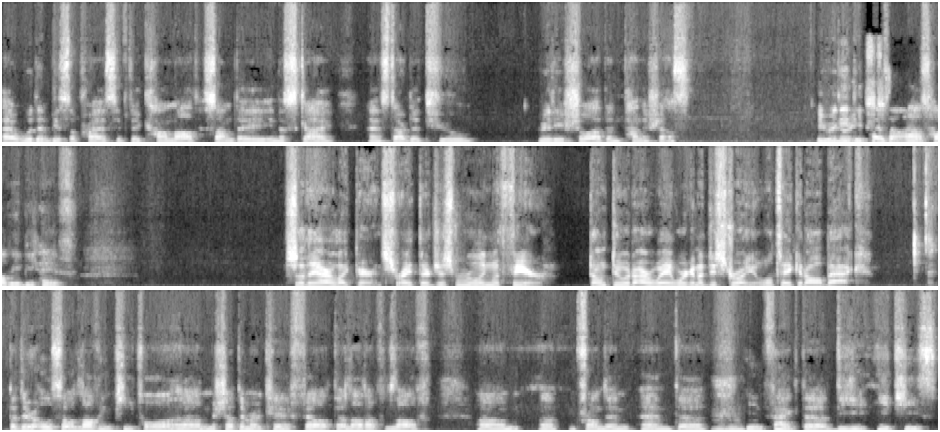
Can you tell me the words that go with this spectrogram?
I wouldn't be surprised if they come out someday in the sky and started to really show up and punish us. It really depends on us how we behave. So they are like parents, right? They're just ruling with fear. Don't do it our way. We're going to destroy you. We'll take it all back. But they're also loving people. Uh, Michel Desmarquet felt a lot of love um, uh, from them. And uh, mm-hmm. in fact, uh, the ETs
